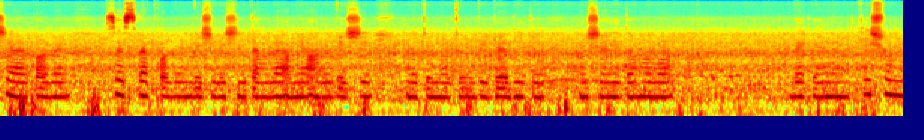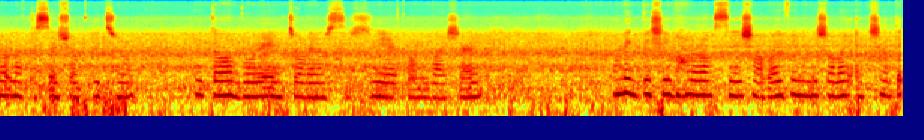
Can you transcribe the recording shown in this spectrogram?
শেয়ার করবেন, সাবস্ক্রাইব করবেন বেশি বেশি। তাহলে আমি আরও বেশি নতুন নতুন ভিডিও দিতে উৎসাহিত হব। দেখেন কি সুন্দর লাগতেছে সব কিছু তো ঘুরে চলে আসছি এখন বাসায়। অনেক বেশি ভালো লাগছে, সবাই ফ্যামিলি সবাই একসাথে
